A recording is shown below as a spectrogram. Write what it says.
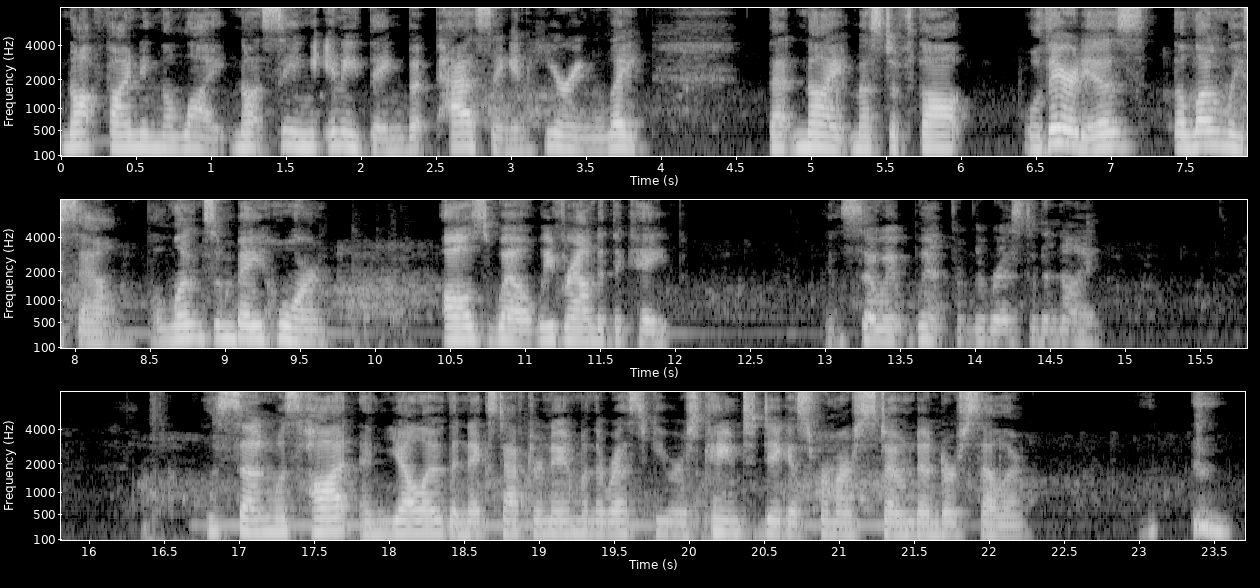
not finding the light, not seeing anything but passing and hearing late that night, must have thought, well, there it is, the lonely sound, the lonesome bay horn. All's well, we've rounded the cape. And so it went from the rest of the night. The sun was hot and yellow the next afternoon when the rescuers came to dig us from our stoned under cellar.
